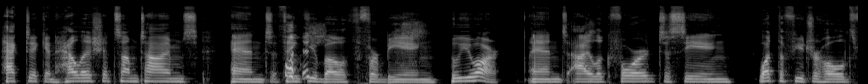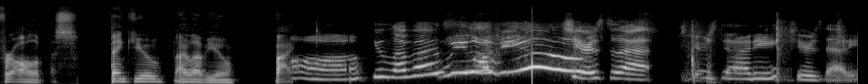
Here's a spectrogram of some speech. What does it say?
hectic and hellish at some times. And thank you both for being who you are. And I look forward to seeing what the future holds for all of us. Thank you. I love you. Bye. Aw. You love us? We love you. Cheers to that. Cheers, Daddy. Cheers, Daddy.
